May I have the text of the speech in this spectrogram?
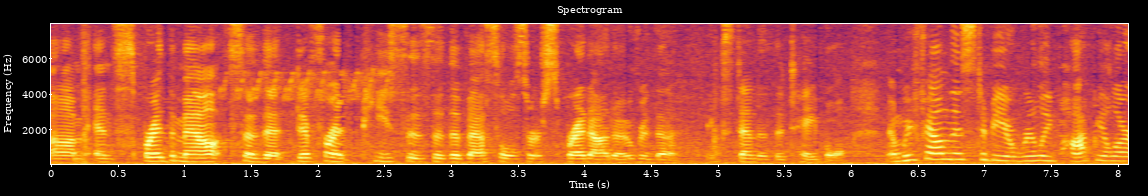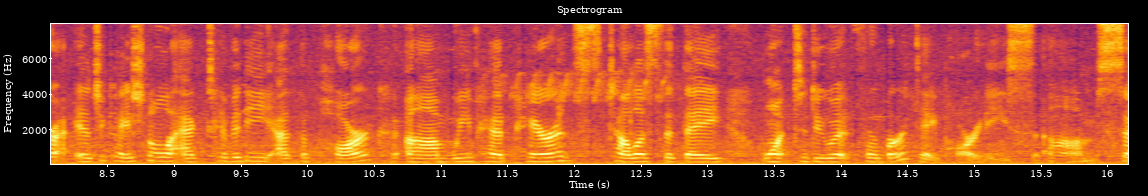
um, and spread them out so that different pieces of the vessels are spread out over the extent of the table. And we found this to be a really popular educational activity at the park. Um, we've had parents tell us that they want to do it for birthday parties. Um, so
